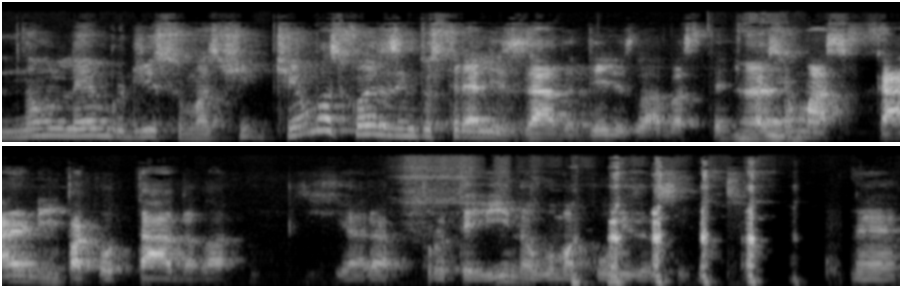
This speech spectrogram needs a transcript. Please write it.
não lembro disso, mas tinha umas coisas industrializadas deles lá bastante. É. Parecia umas carnes empacotadas lá, que era proteína, alguma coisa assim. né?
